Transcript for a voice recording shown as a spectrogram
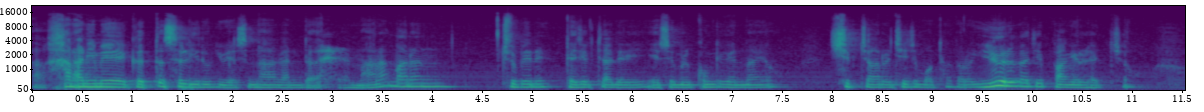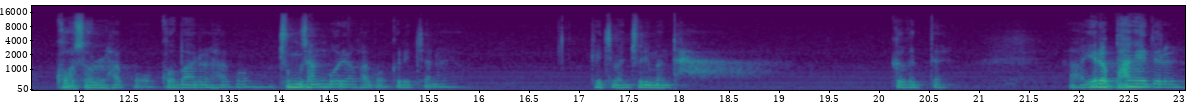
아, 하나님의 그 뜻을 이루기 위해서 나아가는데 얼마나 많은 주변의 대적자들이 예수님을 공격했나요? 십자가를 지지 못하도록 여러 가지 방해를 했죠. 고소를 하고 고발을 하고 중상모략하고 그랬잖아요. 그렇지만 주님은 다 그것들 아, 여러 방해들을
